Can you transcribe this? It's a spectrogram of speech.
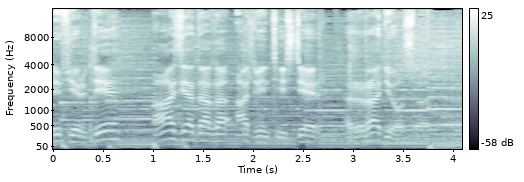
Эфирде азиядағы адвентистер радиосы.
